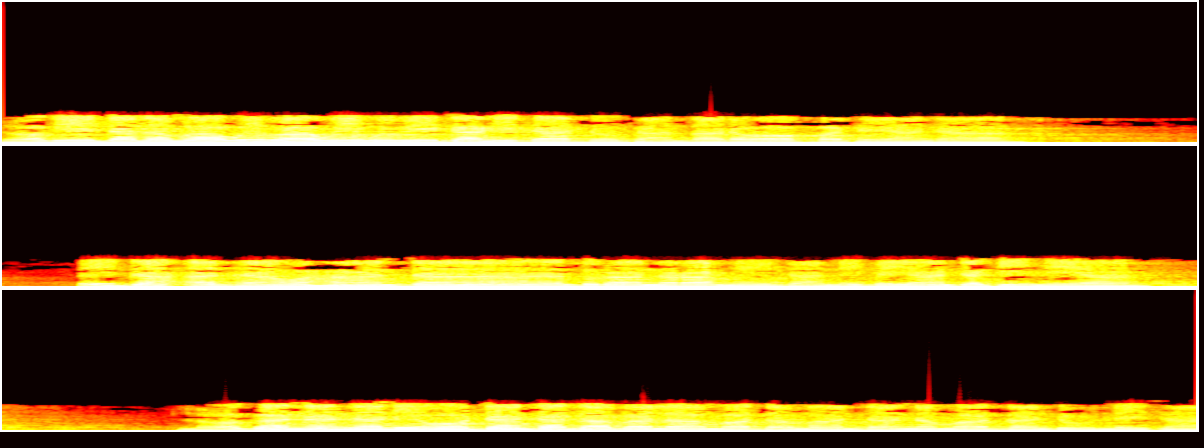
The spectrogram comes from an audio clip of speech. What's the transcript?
လောကိတသမဝိဘဝိဝိဝိတဟိတဒုက္ခံတရောပထယန္တာဣဒံအထံဝဟန္တံသူရနရမိတနိဗ္ဗယံဒက္ခိနေယ လောကနန္ဒနိဝဒန္တသဗ္ဗလာမတမန္တနမတန္တုနေသံ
